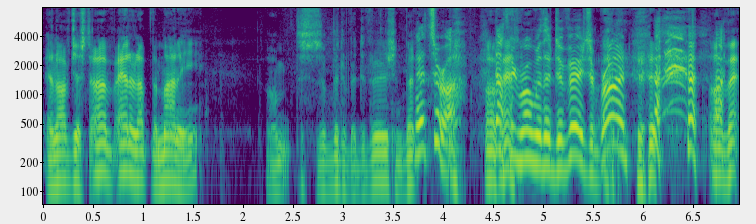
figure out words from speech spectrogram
and I've just I've added up the money. Um, this is a bit of a diversion, but That's all right. I've Nothing wrong with a diversion, Brian. I've,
